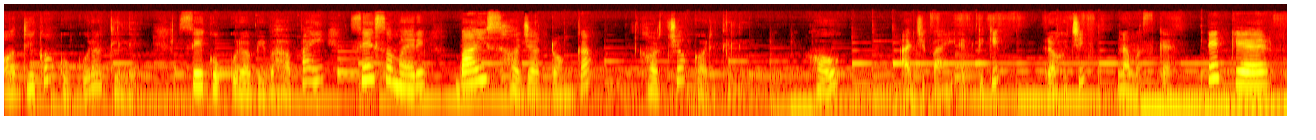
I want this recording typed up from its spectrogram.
ଅଧିକ କୁକୁର ଥିଲେ। ସେ କୁକୁର ବିବାହ ପାଇଁ ସେ ସମୟରେ ବାଇଶ ହଜାର ଟଙ୍କା ଖର୍ଚ୍ଚ କରିଥିଲେ। ହଉ ଆଜି ପାଇଁ ଏତିକି। ରହୁଛି। ନମସ୍କାର। ଟେକ୍ କେୟାର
